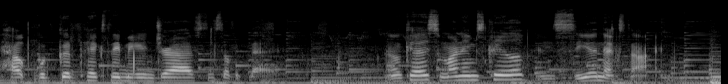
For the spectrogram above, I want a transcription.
how what good picks they made in drafts and stuff like that. Okay, so my name is Caleb, and see you next time.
